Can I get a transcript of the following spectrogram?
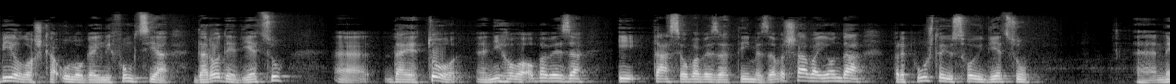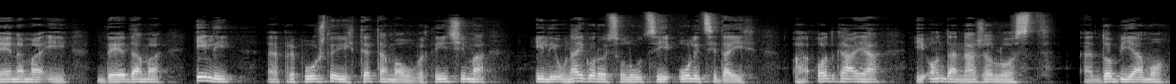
biološka uloga ili funkcija da rode djecu, da je to njihova obaveza i ta se obaveza time završava i onda prepuštaju svoju djecu nenama i dedama ili prepuštaju ih tetama u vrtićima ili u najgoroj soluciji ulici da ih odgaja i onda nažalost dobijamo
